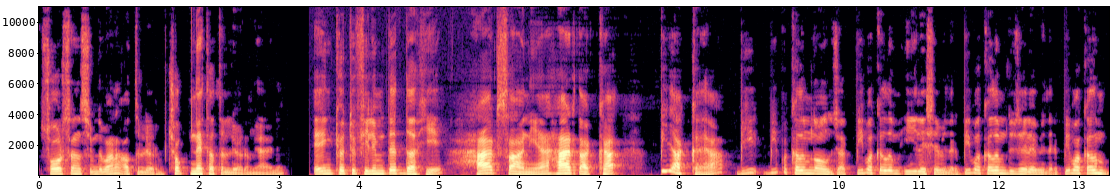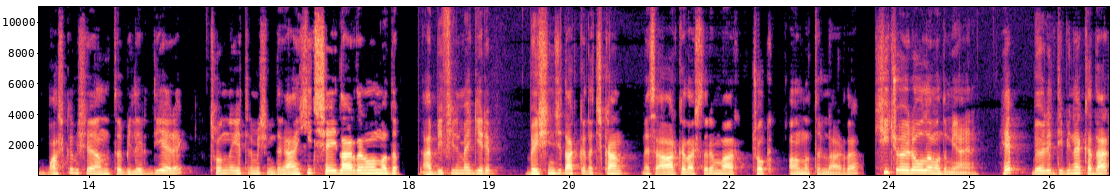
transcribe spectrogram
sorsanız şimdi bana hatırlıyorum. Çok net hatırlıyorum yani. En kötü filmde dahi her saniye, her dakika bir dakika ya bir, bir bakalım ne olacak. Bir bakalım iyileşebilir. Bir bakalım düzelebilir. Bir bakalım başka bir şey anlatabilir diyerek sonuna getirmişimdir. Yani hiç şeylerden olmadım. Yani bir filme girip 5. dakikada çıkan mesela arkadaşlarım var. Çok anlatırlar da. Hiç öyle olamadım yani. Hep böyle dibine kadar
